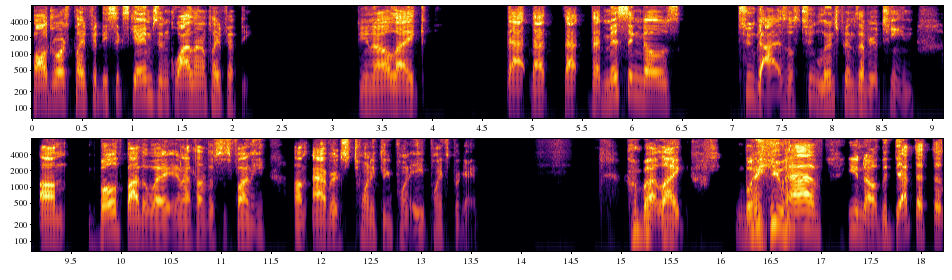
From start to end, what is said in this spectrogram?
Paul George played 56 games and Kawhi Leonard played 50. You know, like that that that that missing those two guys, those two linchpins of your team, um, both by the way, and I thought this was funny, um, averaged 23.8 points per game. but like when you have, you know, the depth that the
